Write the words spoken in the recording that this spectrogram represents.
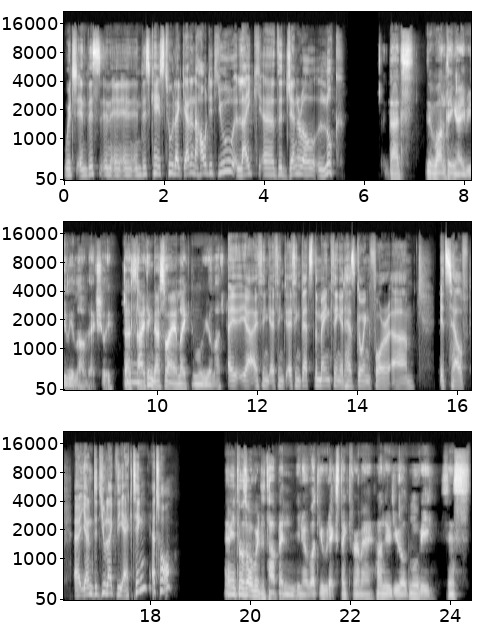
which in this in, in, in this case too, like Jaren, how did you like uh, the general look? That's the one thing I really loved actually. That's mm. I think that's why I like the movie a lot. I, yeah, I think I think I think that's the main thing it has going for um, itself. Uh, Jan, did you like the acting at all? I mean, it was over the top, and you know what you would expect from a hundred-year-old movie, since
